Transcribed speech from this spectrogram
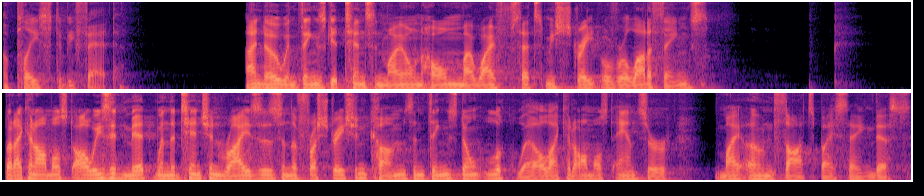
a place to be fed. I know when things get tense in my own home, my wife sets me straight over a lot of things. But I can almost always admit when the tension rises and the frustration comes and things don't look well, I could almost answer my own thoughts by saying this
